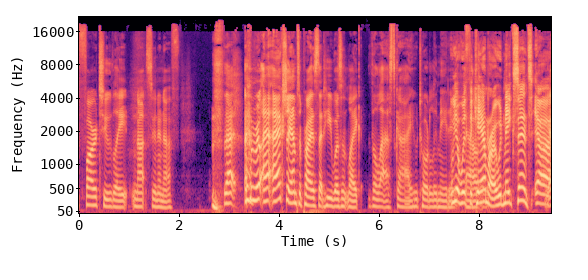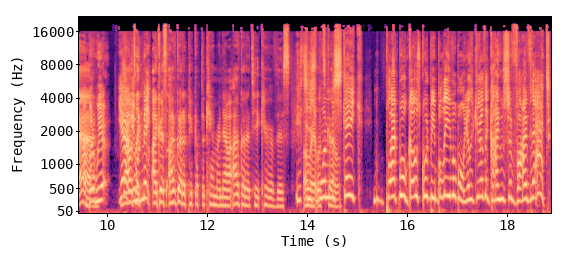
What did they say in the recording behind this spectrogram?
far too late, not soon enough. That I'm re- I actually am surprised that he wasn't like the last guy who totally made it. Yeah, with the camera, it would make sense. Uh, Yeah, but we, yeah, Now it would like, make. I guess I've got to pick up the camera now. I've got to take care of this. It's All just right, one go. mistake. Blackwell Ghost would be believable. You're like, you're the guy who survived that.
